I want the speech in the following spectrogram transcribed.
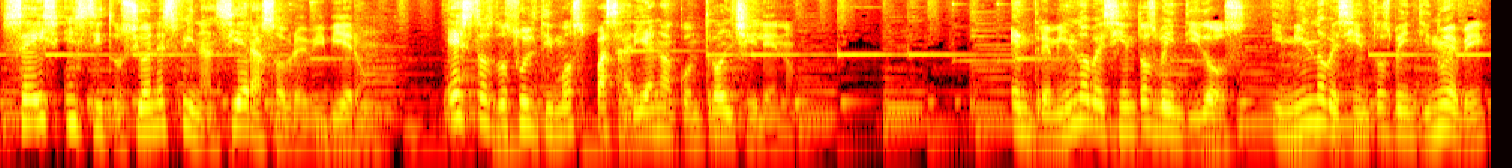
Seis instituciones financieras sobrevivieron. Estos dos últimos pasarían a control chileno. Entre 1922 y 1929,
